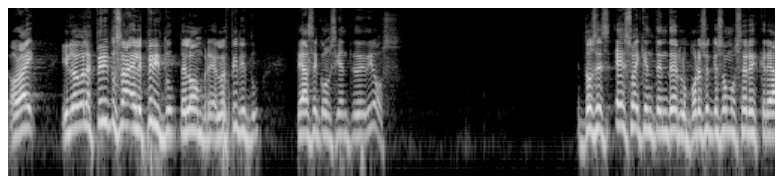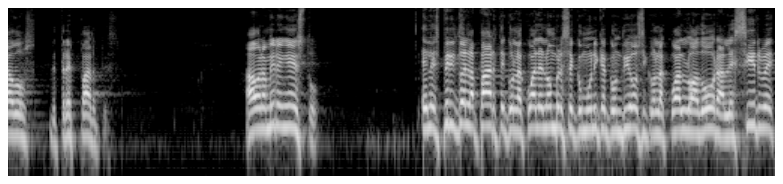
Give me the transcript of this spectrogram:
All Y luego el Espíritu, el Espíritu del hombre, el Espíritu, te hace consciente de Dios. Entonces, eso hay que entenderlo. Por eso es que somos seres creados de tres partes. Ahora, miren esto. El Espíritu es la parte con la cual el hombre se comunica con Dios y con la cual lo adora, le sirve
